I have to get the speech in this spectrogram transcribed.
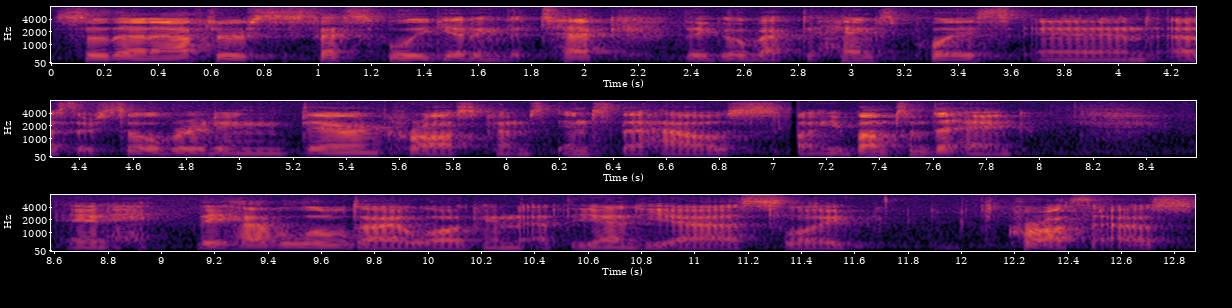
So then, after successfully getting the tech, they go back to Hank's place, and as they're celebrating, Darren Cross comes into the house. He bumps into Hank, and they have a little dialogue. And at the end, he asks, like, Cross asks,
